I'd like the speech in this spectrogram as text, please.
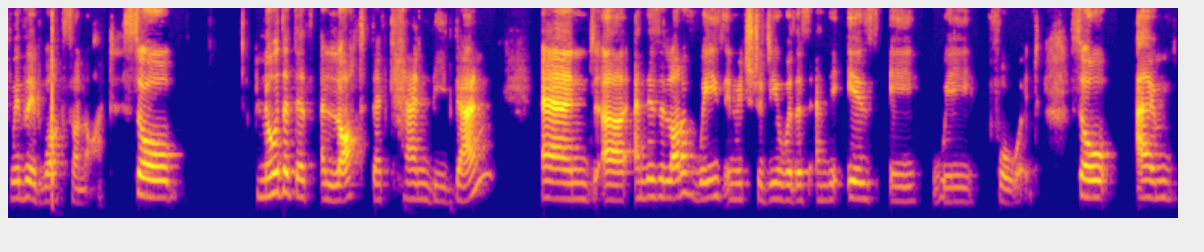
whether it works or not. So know that there's a lot that can be done. And uh, and there's a lot of ways in which to deal with this, and there is a way forward. So I'm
